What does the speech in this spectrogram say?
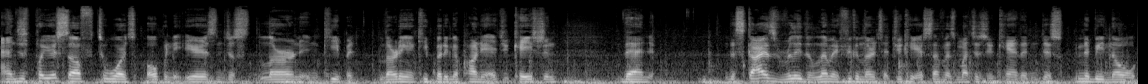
and just put yourself towards open ears and just learn and keep it learning and keep building upon your education, then the sky is really the limit. If you can learn to educate yourself as much as you can, then there's going to be no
